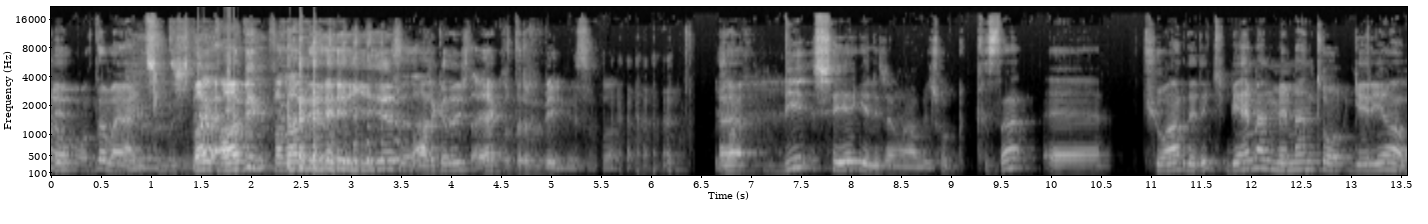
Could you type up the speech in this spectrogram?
o, o da bayağı içi dışta. Vay abim falan diye gidiyorsun. Arkada işte ayak fotoğrafı beğeniyorsun falan. Hocam Ee, bir şeye geleceğim abi çok kısa. Ee, QR dedik. Bir hemen memento geriye al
